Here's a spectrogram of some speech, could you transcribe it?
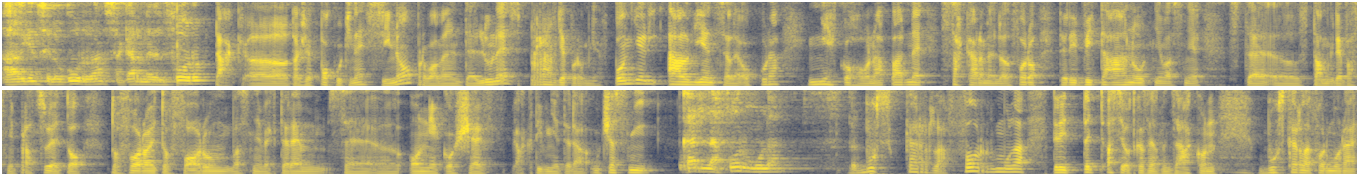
a alguien se le ocurra sacarme del foro Tak, uh, takže pokud ne, sino, probablemente lunes, pravděpodobně v pondělí, alguien se le ocura, někoho napadne, sacarme del foro, tedy vytáhnout mě vlastně z, té, uh, z tam, kde vlastně pracuje to, to foro je to fórum, vlastně ve kterém se uh, on jako šéf aktivně teda účastní. buscar la fórmula Buscar la formula, tedy teď asi odkazuje na ten zákon. Buscar la formula,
